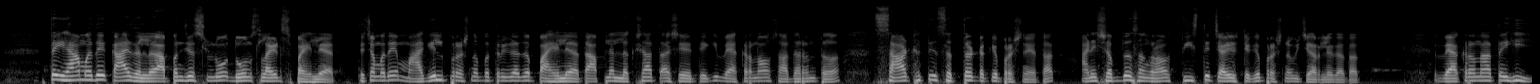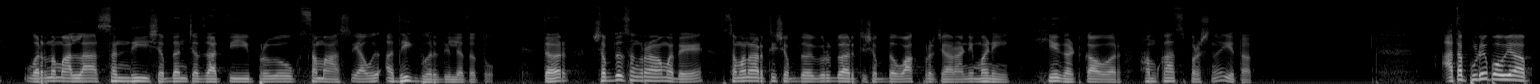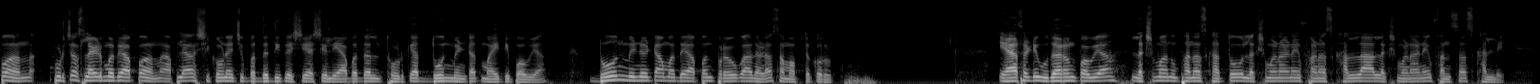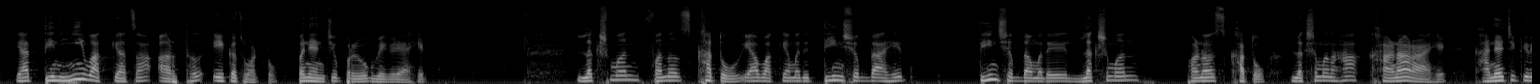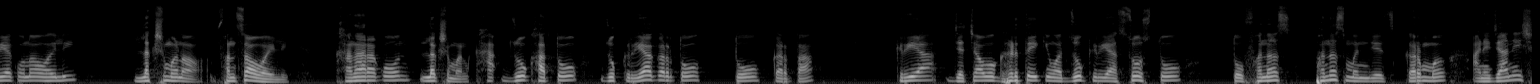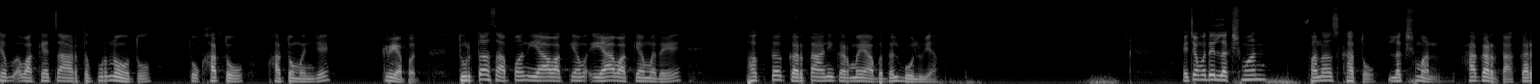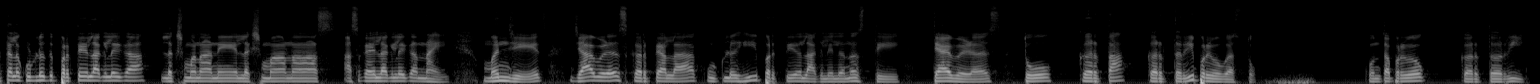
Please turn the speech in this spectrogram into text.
तर ह्यामध्ये काय झालं? आपण जे स्लो दोन स्लाइड्स आहेत. त्याच्यामध्ये मागील प्रश्नपत्रिका जर पाहिल्या तर आपल्या लक्षात असे येते की व्याकरणावर साधारणतः साठ ते सत्तर टक्के प्रश्न येतात आणि शब्दसंग्रह तीस ते चाळीस टक्के प्रश्न विचारले जातात. व्याकरणातही वर्णमाला संधी शब्दांच्या जाती प्रयोग समास यावर अधिक भर दिला जातो. तर शब्दसंग्रहामध्ये समानार्थी शब्द विरुद्धार्थी शब्द वाक्प्रचार आणि म्हणी हे घटकावर हमखास प्रश्न येतात. आता पुढे पाहूया आपण पुढच्या स्लाईडमध्ये आपण आपल्या शिकवण्याची पद्धती कशी असेल याबद्दल थोडक्यात दोन मिनिटात माहिती पाहूया. दोन मिनिटामध्ये आपण प्रयोगाधडा समाप्त करू. यासाठी उदाहरण पाहूया. लक्ष्मण फणस खातो लक्ष्मणाने फणस खाल्ला लक्ष्मणाने फणसास खाल्ले. या तिन्ही वाक्याचा अर्थ एकच वाटतो पण यांचे प्रयोग वेगळे आहेत. लक्ष्मण फणस खातो. या वाक्यामध्ये तीन शब्द आहेत. तीन शब्दामध्ये लक्ष्मण फणस खातो. लक्ष्मण हा खाणारा आहे. खाण्याची क्रिया कोणा व्हायली? लक्ष्मणा फणसा व्हायली. खाणारा कोण? लक्ष्मण. खा जो खातो जो क्रिया करतो तो करता. क्रिया ज्याच्यावर घडते किंवा जो क्रिया सोसतो तो फणस. फणस म्हणजेच कर्म. आणि ज्याने शब वाक्याचा अर्थ पूर्ण होतो तो खातो. खातो म्हणजे क्रियापद. तुर्तास आपण या वाक्या या वाक्यामध्ये फक्त कर्ता आणि कर्म याबद्दल बोलूया. याच्यामध्ये लक्ष्मण फणस खातो. लक्ष्मण हा करता. कर्त्याला कुठलं तर प्रत्यय लागले का? लक्ष्मणाने लक्ष्मणास असं काही लागले का? नाही. म्हणजेच ज्या वेळेस कर्त्याला कुठलंही प्रत्यय लागलेलं नसते त्यावेळेस तो कर्ता कर्तरी प्रयोग असतो. कोणता प्रयोग? कर्तरी.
